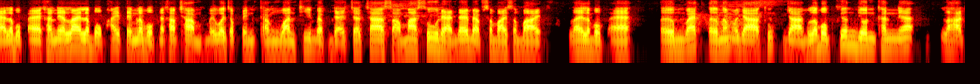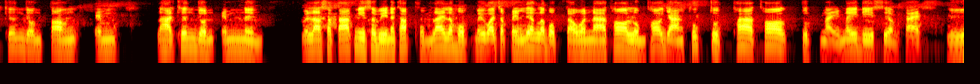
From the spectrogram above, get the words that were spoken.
ร์ระบบแอร์คันนี้ไล่ระบบให้เต็มระบบนะครับฉ่ำไม่ว่าจะเป็นกลางวันที่แบบแดดจ้าๆสามารถสู้แดดได้แบบสบายๆไล่ระบบแอร์เติมแว็กเติมน้ำยาทุกอย่าง ระบบเครื่องยนต์คันนี้รหัสเครื่องยนต์ตอง M รหัสเครื่องยนต์ M1 เวลาสตาร์ทมีสวีนะครับ ผมไล่ระบบไม่ว่าจะเป็นเรื่องระบบกาวนาท่อลมท่อยางทุกจุด ถ้าท่อจุดไหนไม่ดีเสื่อมแตก หรือ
